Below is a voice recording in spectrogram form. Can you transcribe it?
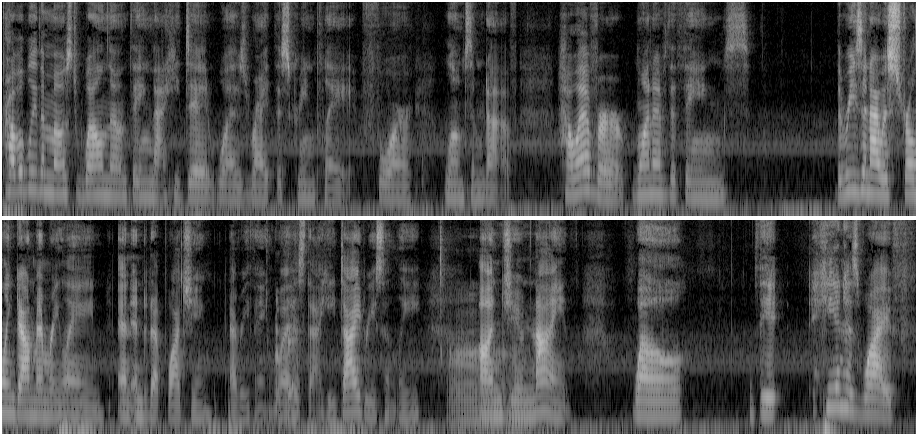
probably the most well known thing that he did was write the screenplay for Lonesome Dove. However, one of the things, the reason I was strolling down memory lane and ended up watching everything Okay. was that he died recently Uh, on June 9th. Well, the he and his wife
